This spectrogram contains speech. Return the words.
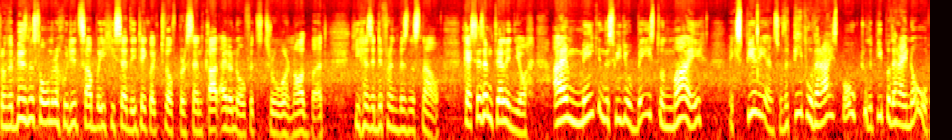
From the business owner who did Subway, he said they take like 12% cut. I don't know if it's true or not, but he has a different business now. Guys, as I'm telling you, I'm making this video based on my experience of the people that I spoke to, the people that I know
